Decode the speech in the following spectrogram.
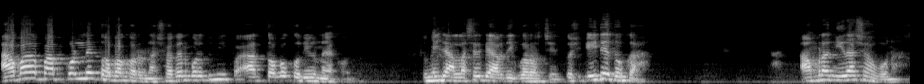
আবার পাপ করলে তবা করে না। শয়তান বলে, তুমি আর তবা করিও না এখন। তুমি যে আল্লাহর সাথে বেয়ারদি করা হচ্ছে, তো এইটাই ধোকা। আমরা নিরাশা হব না।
